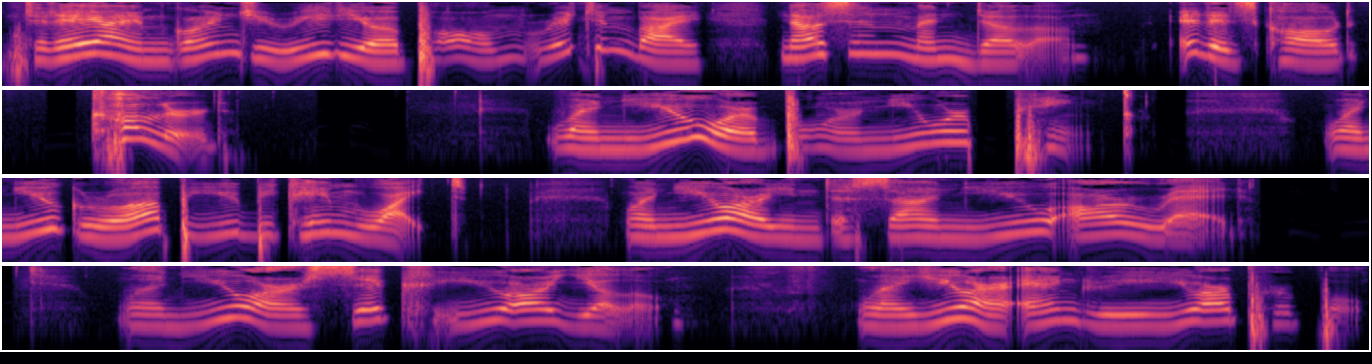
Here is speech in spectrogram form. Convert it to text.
Today I am going to read you a poem written by Nelson Mandela. It is called Colored. When you were born, you were pink. When you grew up, you became white. When you are in the sun, you are red. When you are sick, you are yellow. When you are angry, you are purple.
